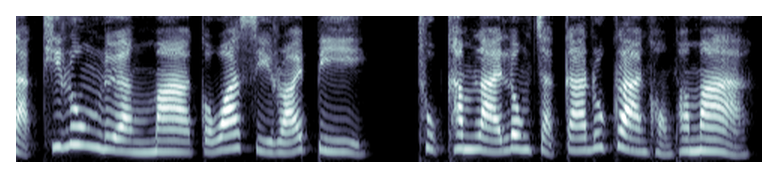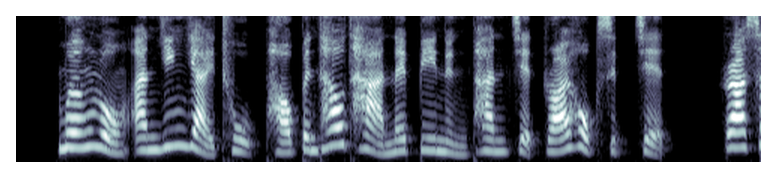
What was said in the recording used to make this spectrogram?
จักรที่รุ่งเรืองมากว่า 400 ปี ถูกทำลายลงจากการลุกรานของพม่า เมืองหลวงอันยิ่งใหญ่ถูกเผาเป็นเท่าฐานในปี 1767 ราช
